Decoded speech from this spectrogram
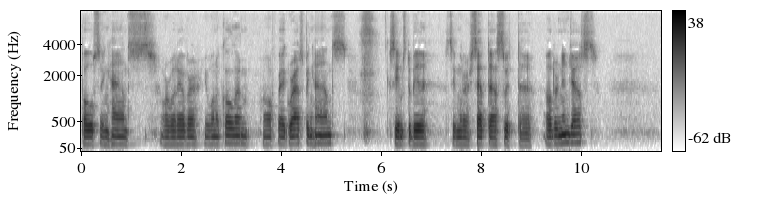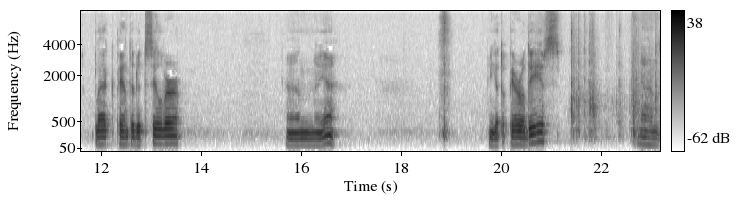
posing hands or whatever you want to call them, halfway grasping hands. Seems to be similar set as with the other ninjas. Black painted with silver. And yeah, you get a pair of these and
